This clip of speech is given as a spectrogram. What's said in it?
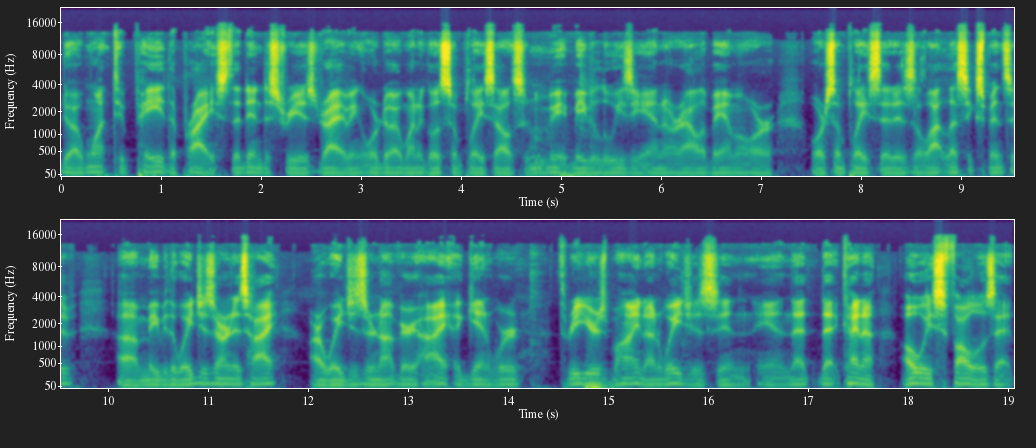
do I want to pay the price that industry is driving, or do I want to go someplace else, maybe Louisiana or Alabama or or someplace that is a lot less expensive? Uh, maybe the wages aren't as high. Our wages are not very high. Again, we're three years behind on wages, and and that that kind of always follows that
